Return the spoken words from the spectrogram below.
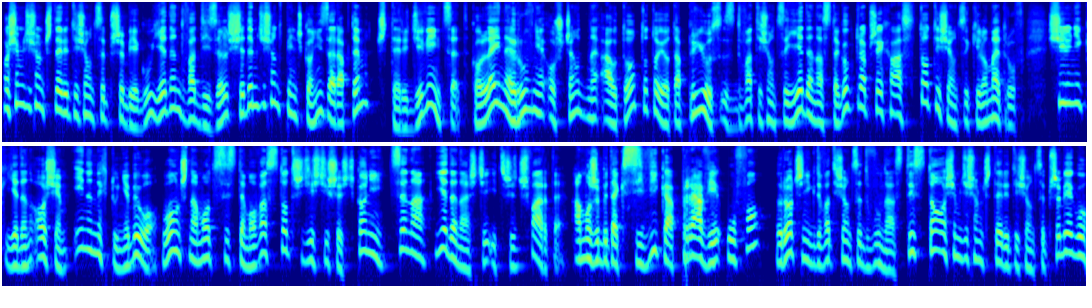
84 tysiące przebiegu, 1.2 diesel, 75 koni za raptem 4900. Kolejne równie oszczędne auto to Toyota Prius z 2011, która przejechała 100 tysięcy kilometrów. Silnik 1.8, innych tu nie było. Łączna moc systemowa 136 koni, cena 11,3 czwarte. A może by tak Civica prawie UFO? Rocznik 2012, 184 tysiące przebiegu,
